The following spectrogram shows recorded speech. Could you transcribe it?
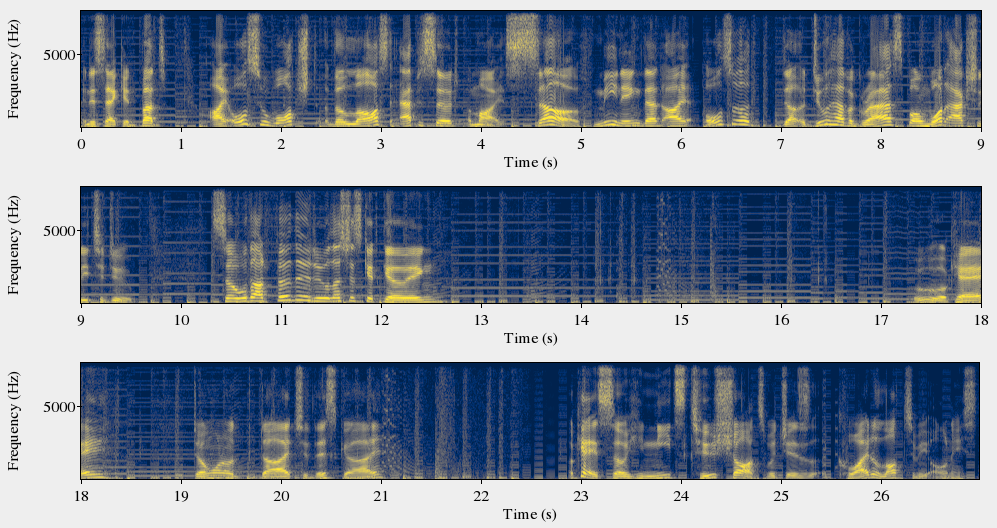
in a second. But I also watched the last episode myself, meaning that I also do have a grasp on what actually to do. So without further ado, let's just get going. Ooh, okay. Don't want to die to this guy. Okay, so he needs two shots, which is quite a lot to be honest.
